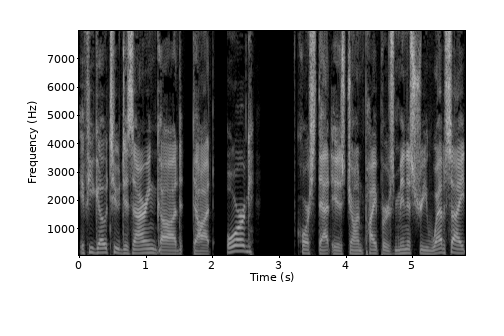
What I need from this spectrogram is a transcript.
if you go to desiringgod.org. Of course, that is John Piper's ministry website,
